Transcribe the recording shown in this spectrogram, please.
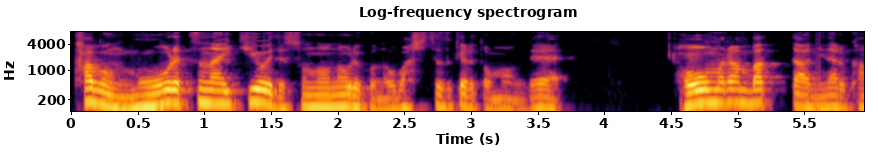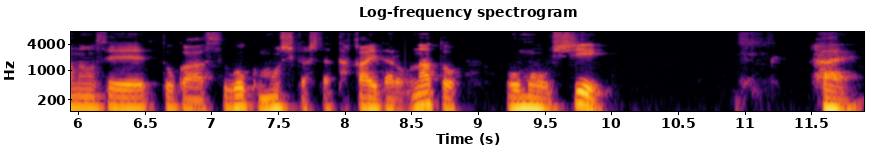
多分猛烈な勢いでその能力を伸ばし続けると思うんで、ホームランバッターになる可能性とか、すごくもしかしたら高いだろうなと思うし、はい。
